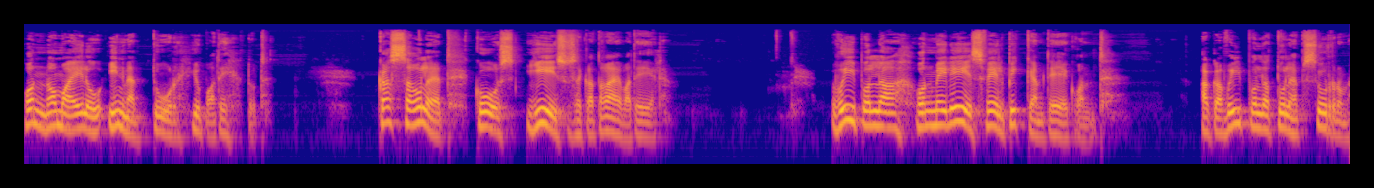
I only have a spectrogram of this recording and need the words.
on oma elu inventuur juba tehtud? kas sa oled koos Jeesusega taevateel? võib-olla on meil ees veel pikem teekond, aga võib-olla tuleb surm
